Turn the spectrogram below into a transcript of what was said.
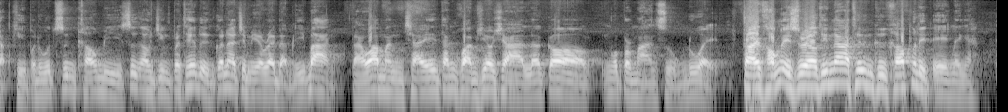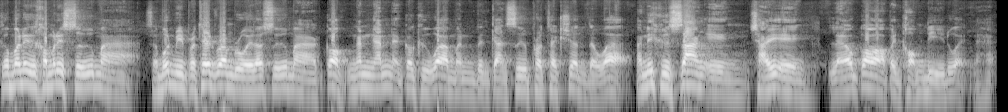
กับขีปนาวุธซึ่งเขามีซึ่งเอาจริงประเทศอื่นก็น่าจะมีอะไรแบบนี้บ้าง แต่ว่ามันใช้ทั้งความเชี่ยวชาญแล้วก็งบประมาณสูงด้วย แต่ของอิสราเอลที่น่าทึ่งคือเขาผลิตเองเลยไงเขาไม่ได้เขาไม่ได้ซื้อมา สมมติมีประเทศร่ำรวยแล้วซื้อมาก็งั้นๆเนี่ยก็คือว่ามันเป็นการซื้อ protection แต่ว่าอันนี้คือสร้างเองใช้เองแล้วก็เป็นของดีด้วยนะฮะ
